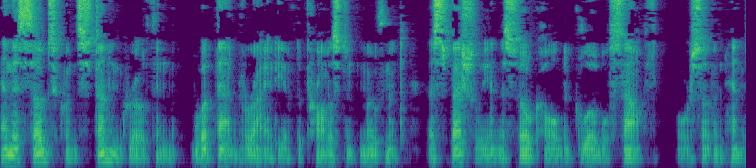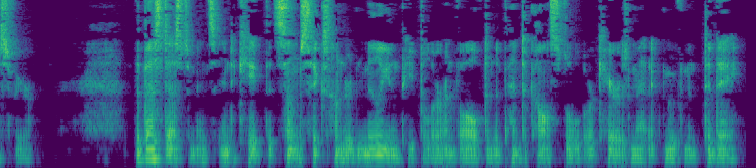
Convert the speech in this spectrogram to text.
and the subsequent stunning growth in what that variety of the Protestant movement, especially in the so-called global south or southern hemisphere. The best estimates indicate that some 600 million people are involved in the Pentecostal or charismatic movement today.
